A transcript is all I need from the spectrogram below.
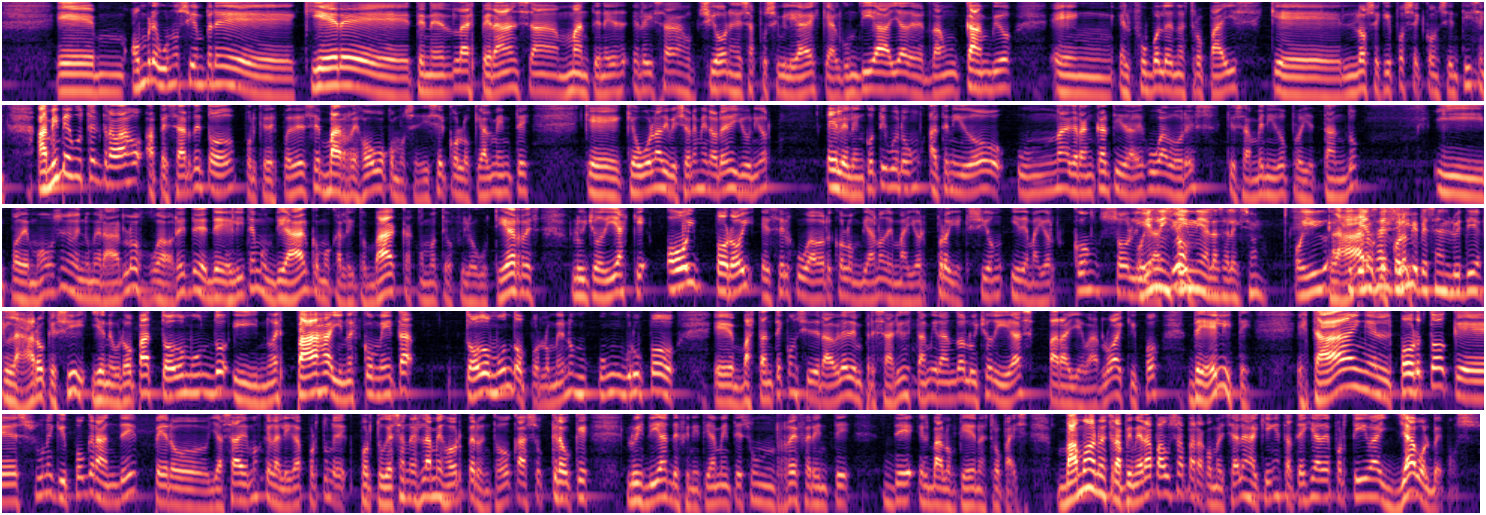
Eh, hombre, uno siempre quiere tener la esperanza, mantener esas opciones, esas posibilidades, que algún día haya de verdad un cambio en el fútbol de nuestro país, que los equipos se concienticen. A mí me gusta el trabajo a pesar de todo, porque después de ese barrejobo, como se dice coloquialmente, que, que hubo en las divisiones menores de Junior, el elenco tiburón ha tenido una gran cantidad de jugadores que se han venido proyectando y podemos enumerar los jugadores de élite mundial como Carlitos Vaca, como Teófilo Gutiérrez, Lucho Díaz, que hoy por hoy es el jugador colombiano de mayor proyección y de mayor consolidación. Hoy es la insignia de la selección. Hoy claro piensas en Colombia y piensas en Luis Díaz. Claro que sí. Y en Europa todo mundo, y no es paja y no es cometa, todo mundo, por lo menos un grupo eh, bastante considerable de empresarios está mirando a Lucho Díaz para llevarlo a equipos de élite. Está en el Porto, que es un equipo grande, pero ya sabemos que la liga portuguesa no es la mejor, pero en todo caso creo que Luis Díaz definitivamente es un referente del balompié de nuestro país. Vamos a nuestra primera pausa para comerciales aquí en Estrategia Deportiva y ya volvemos.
